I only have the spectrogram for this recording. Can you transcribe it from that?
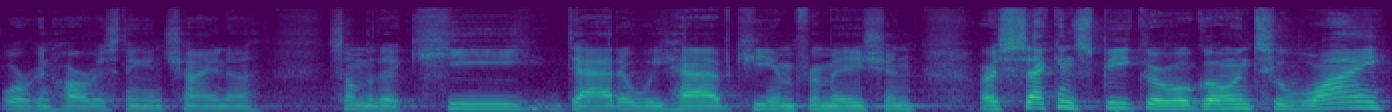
organ harvesting in China, some of the key data we have, key information. Our second speaker will go into why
